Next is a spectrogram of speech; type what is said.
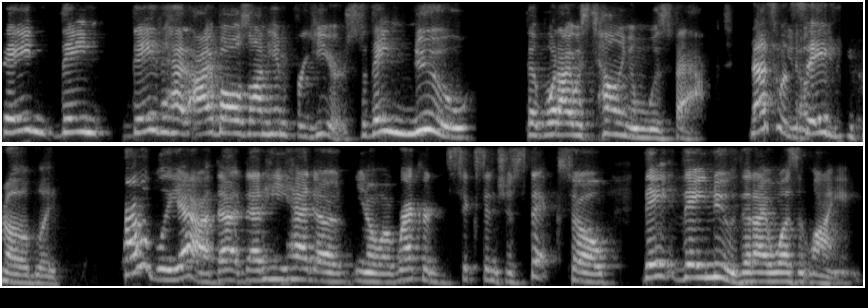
they they they'd had eyeballs on him for years, so they knew that what I was telling him was fact. That's what You know- saved you, probably. Probably, yeah, that that he had a you know a record six inches thick, so they they knew that I wasn't lying.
